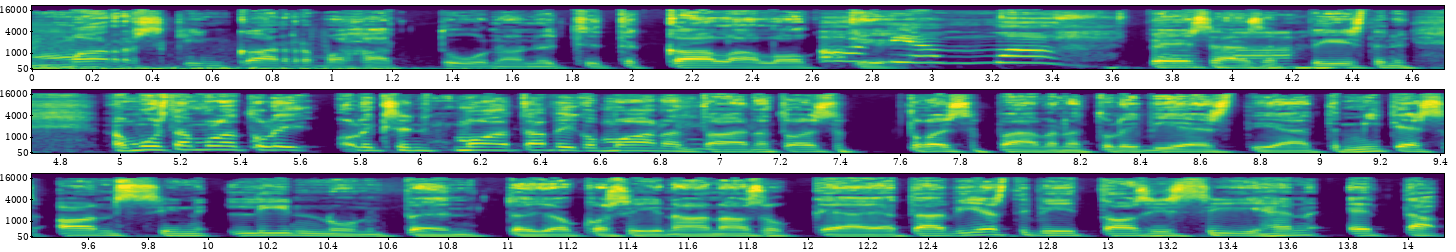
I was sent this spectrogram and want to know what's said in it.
Marskin karvahattuun on nyt sitten kalalokki. On pesäänsä pistänyt. Mä muistan, mulla tuli, oliko se nyt maa, Taviko maanantaina toissa, toissa päivänä tuli viestiä, että mites Anssin linnunpönttö, joko siinä on asukkeja. Ja tämä viesti viittaa siis siihen, että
